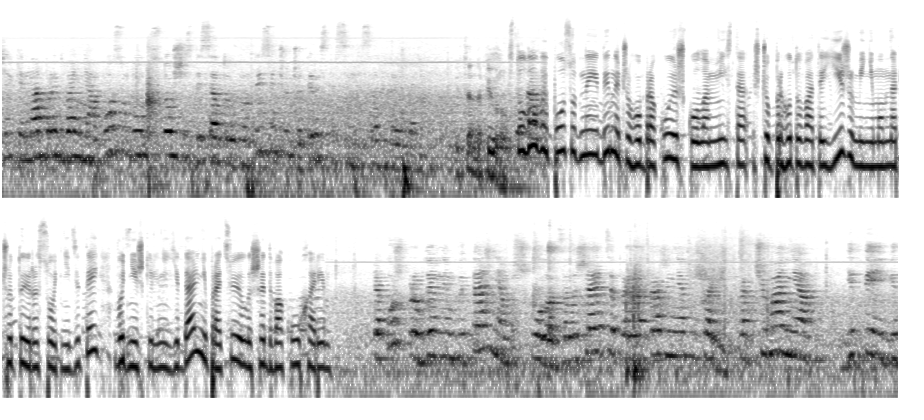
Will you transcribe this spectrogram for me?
тільки на придбання посуду 161 тисячу 470 гривень. І це на півроку. Столовий посуд не єдине, чого бракує школам міста. Щоб приготувати їжу мінімум на чотири сотні дітей, в одній шкільній їдальні працює лише два кухарі. Також проблемним питанням в школах залишається перенавантаження кухарів. Харчування дітей, від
